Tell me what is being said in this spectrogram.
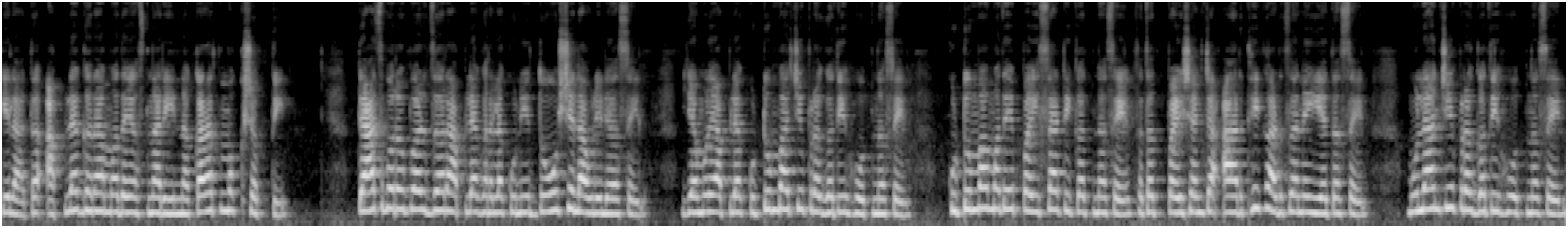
केला तर आपल्या घरामध्ये असणारी नकारात्मक शक्ती. त्याचबरोबर जर आपल्या घराला कुणी दोष लावलेले असेल यामुळे आपल्या कुटुंबाची प्रगती होत नसेल कुटुंबामध्ये पैसा टिकत नसेल सतत पैशांच्या आर्थिक अडचणी येत असेल मुलांची प्रगती होत नसेल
